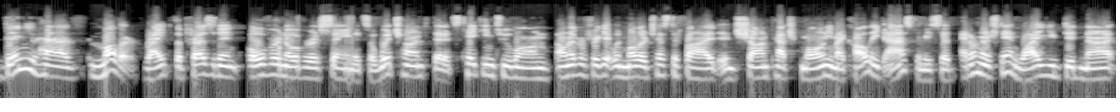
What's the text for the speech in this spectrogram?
then you have Mueller, right? The president over and over is saying it's a witch hunt, that it's taking too long. I'll never forget when Mueller testified and Sean Patrick Maloney, my colleague, asked him, he said, I don't understand why you did not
